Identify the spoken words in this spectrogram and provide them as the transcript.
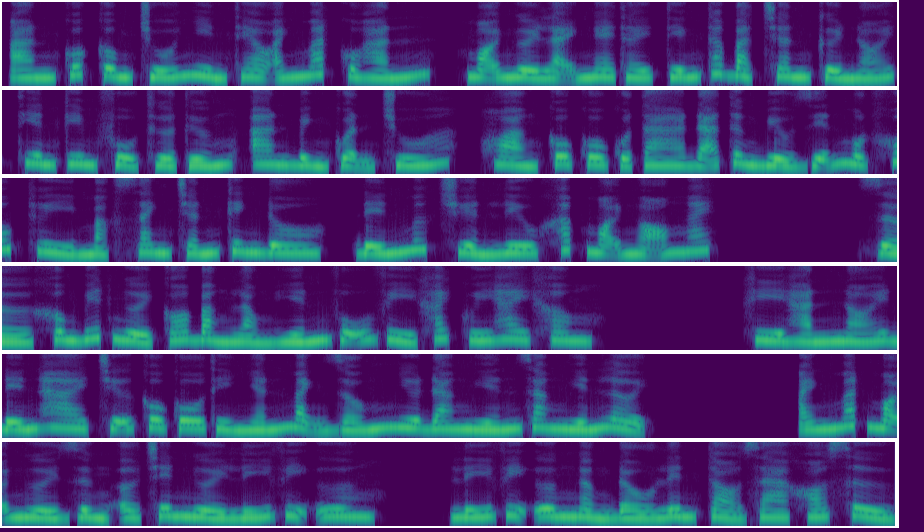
An Quốc công chúa nhìn theo ánh mắt của hắn, mọi người lại nghe thấy tiếng thác bạt chân cười nói thiên kim phủ thừa tướng An Bình quận chúa, hoàng cô cô của ta đã từng biểu diễn một khúc thủy mặc danh chấn kinh đô, đến mức truyền lưu khắp mọi ngõ ngách. Giờ không biết người có bằng lòng hiến vũ vì khách quý hay không? Khi hắn nói đến hai chữ cô cô thì nhấn mạnh giống như đang nghiến răng nghiến lợi. Ánh mắt mọi người dừng ở trên người Lý Vị Ương. Lý Vị Ương ngẩng đầu lên tỏ ra khó xử,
